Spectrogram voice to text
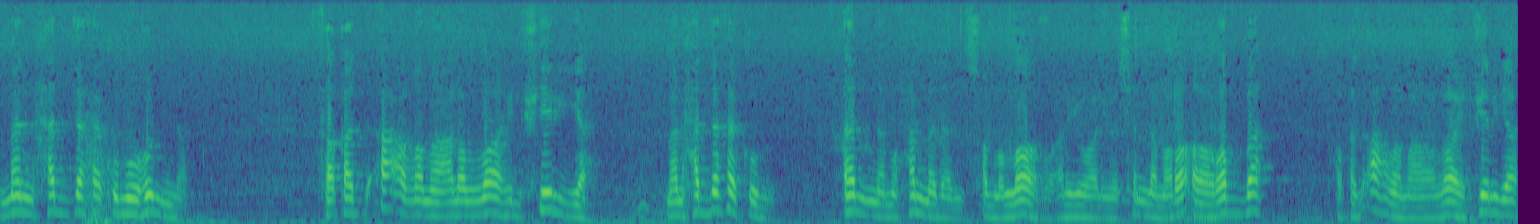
من حدثكموهن فقد أعظم على الله الفرية من حدثكم أن محمدا صلى الله عليه وآله وسلم رأى ربه فقد أعظم على الله الفرية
